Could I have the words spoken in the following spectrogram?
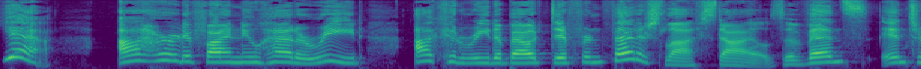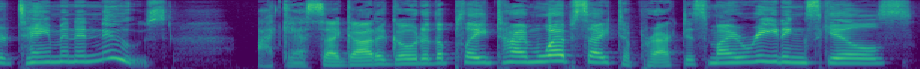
Yeah, I heard if I knew how to read, I could read about different fetish lifestyles, events, entertainment, and news. I guess I gotta go to the Playtime website to practice my reading skills.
